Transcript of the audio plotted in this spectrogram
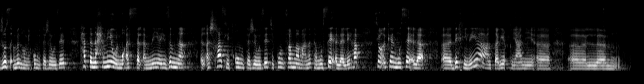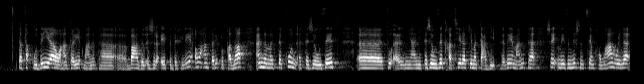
جزء منهم يقوم بالتجاوزات حتى نحميوا المؤسسة الأمنية يلزمنا الأشخاص اللي تقوم بالتجاوزات يكون فما معناتها مساءلة لها سواء كان مساءلة داخلية عن طريق يعني تفقدية وعن طريق معناتها آه، بعض الإجراءات الداخلية أو عن طريق القضاء عندما تكون التجاوزات آه، يعني تجاوزات خطيرة كما التعذيب. هذا معناتها شيء ما يلزمناش نتسامحوا معه ولا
